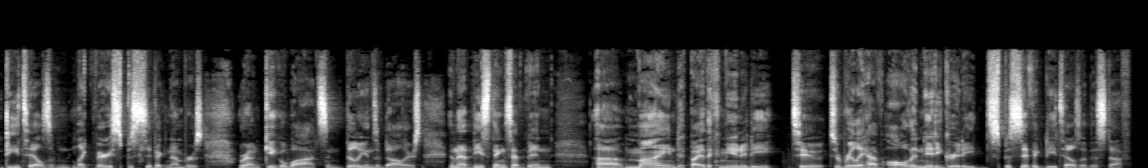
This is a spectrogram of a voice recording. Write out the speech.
details of like very specific numbers around gigawatts and billions of dollars, and that these things have been uh, mined by the community to to really have all the nitty gritty specific details of this stuff.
